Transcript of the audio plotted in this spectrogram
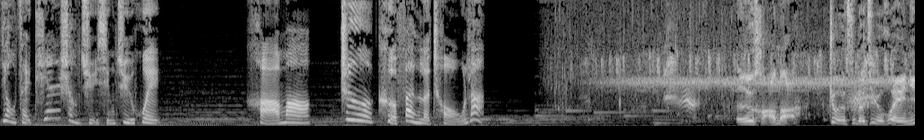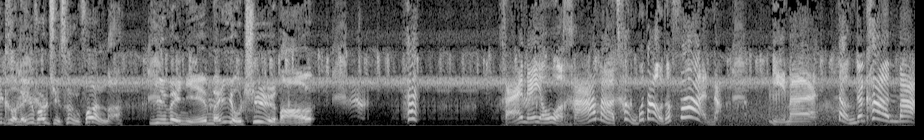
要在天上举行聚会，蛤蟆这可犯了愁了。呃，蛤蟆。这次的聚会你可没法去蹭饭了，因为你没有翅膀。哼，还没有我蛤蟆蹭不到的饭呢，你们等着看吧。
